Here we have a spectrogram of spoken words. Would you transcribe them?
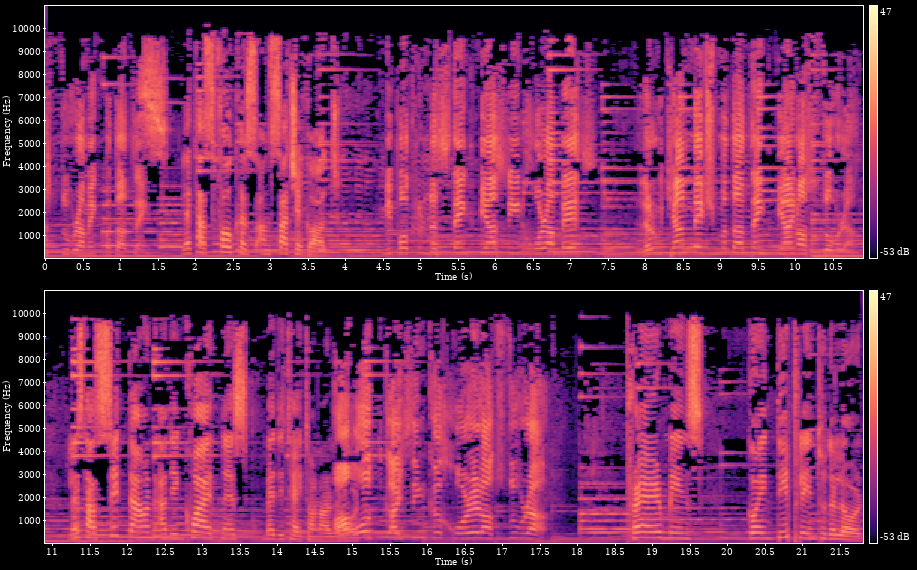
Աստծու վրա մենք մտածենք։ Let us focus on such a God. Մի փոքր նստենք միասին խորապես լրության մեջ մտածենք միայն Աստծո վրա։ Let us sit down and in quietness meditate on our Lord. Աղոտ այսինքը խորել Աստծո վրա։ Prayer means going deeply into the Lord,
